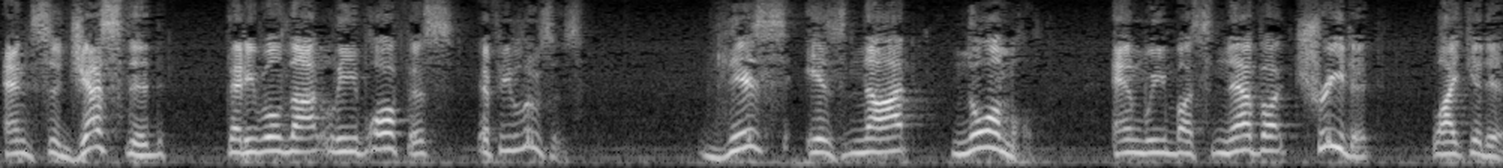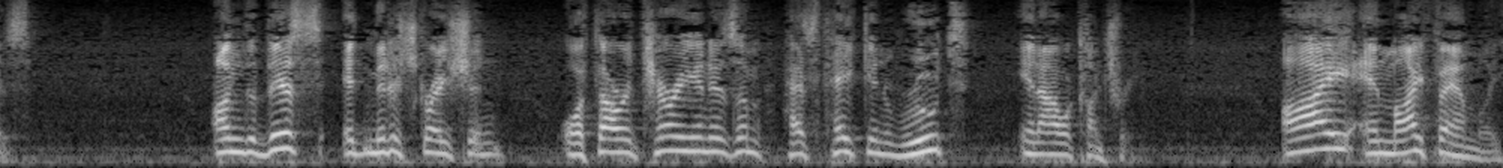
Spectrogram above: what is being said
and suggested that he will not leave office if he loses. This is not normal, and we must never treat it like it is. Under this administration, authoritarianism has taken root in our country. I and my family,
